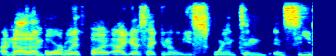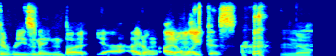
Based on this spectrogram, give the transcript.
I'm not on board with, but I guess I can at least squint and, and see the reasoning. But yeah, I don't I don't like this. No,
